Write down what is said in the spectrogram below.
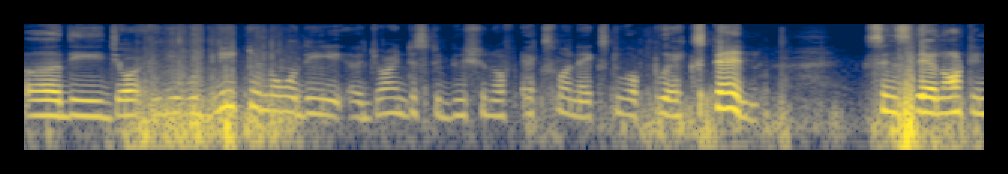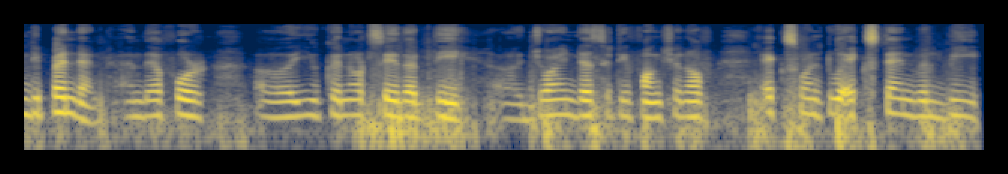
uh, the joint you would need to know the uh, joint distribution of x1 x2 up to x10 since they are not independent and therefore, uh, you cannot say that the uh, joint density function of x1 to x10 will be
